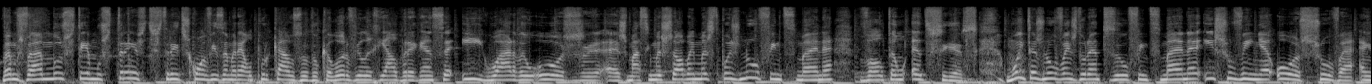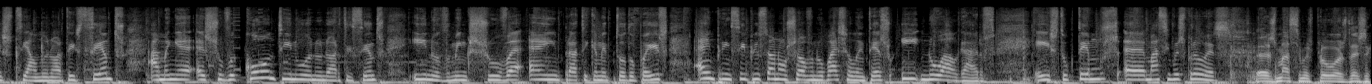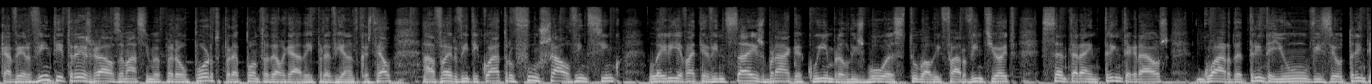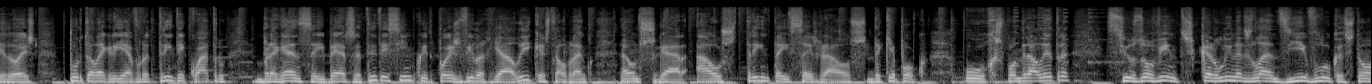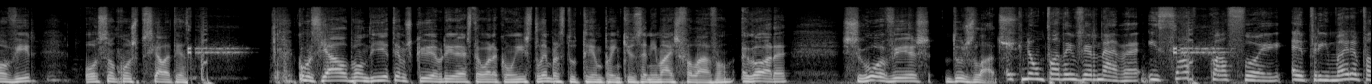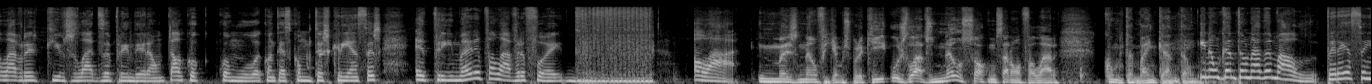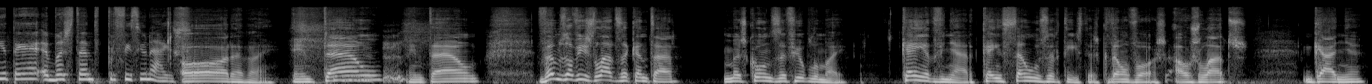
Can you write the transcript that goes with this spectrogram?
Vamos, vamos. Temos três distritos com aviso amarelo por causa do calor. Vila Real, Bragança e Guarda. Hoje as máximas sobem, mas depois no fim de semana voltam a descer. Muitas nuvens durante o fim de semana e chuvinha. Hoje chuva em especial no norte e centro. Amanhã a chuva continua no norte e centro e no domingo chuva em praticamente todo o país. Em princípio só não chove no Baixo Alentejo e no Algarve. É isto que temos uh, máximas para hoje. As máximas para hoje, deixa cá ver, 23 graus a máxima para o Porto, para Ponta Delgada e para Viana do Castelo, Aveiro 24, Funchal 25, Leiria vai ter 26, Braga, Coimbra, Lisboa, Setúbal e Faro 28, Santarém 30 graus, Guarda 31, Viseu 32, Porto Alegre e Évora 34, Bragança e Beja 35 e depois Vila Real e Castelo Branco onde chegar aos 36 graus. Daqui a pouco o responder à letra, se os ouvintes Carolina Deslandes e Ivo Lucas estão a ouvir, ouçam com especial atenção. Comercial, bom dia. Temos que abrir esta hora com isto. Lembra-se do tempo em que os animais falavam? Agora chegou a vez dos gelados. É que não podem ver nada. E sabe qual foi a primeira palavra que os gelados aprenderam? Tal co- como acontece com muitas crianças, a primeira palavra foi Olá. Mas não ficamos por aqui. Os gelados não só começaram a falar, como também cantam. E não cantam nada mal. Parecem até bastante profissionais. Ora bem, então, então, vamos ouvir gelados a cantar, mas com um desafio pelo meio. Quem adivinhar quem são os artistas que dão voz aos gelados ganha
